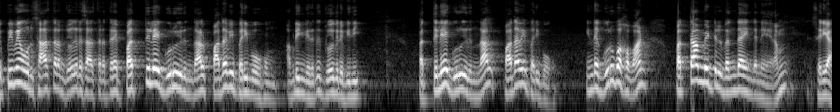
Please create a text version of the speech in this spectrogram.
எப்பயுமே ஒரு சாஸ்திரம் ஜோதிட சாஸ்திரத்தில் பத்திலே குரு இருந்தால் பதவி பறிபோகும் அப்படிங்கிறது ஜோதிட விதி. பத்திலே குரு இருந்தால் பதவி பறிபோகும். இந்த குரு பகவான் பத்தாம் வீட்டில் வந்த இந்த நேரம் சரியா?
